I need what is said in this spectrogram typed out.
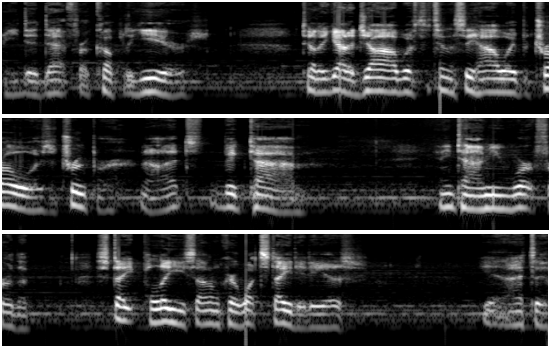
He did that for a couple of years till he got a job with the Tennessee Highway Patrol as a trooper. Now that's big time. Anytime you work for the state police, I don't care what state it is. Yeah, that's a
